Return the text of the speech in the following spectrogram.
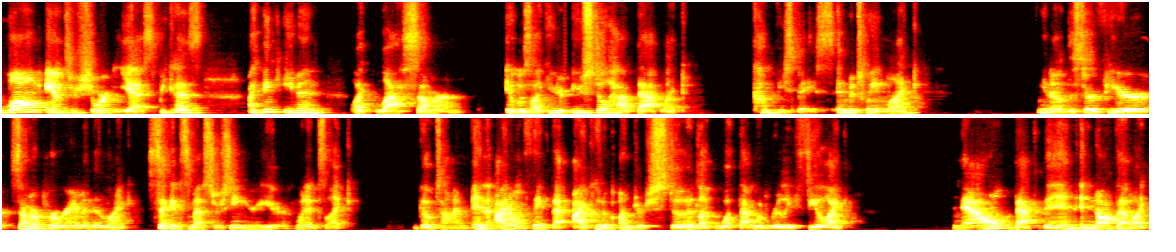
long answer short yes because i think even like last summer it was like you you still have that like comfy space in between like you know the serve here summer program and then like second semester senior year when it's like go time. And I don't think that I could have understood like what that would really feel like now back then. And not that like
